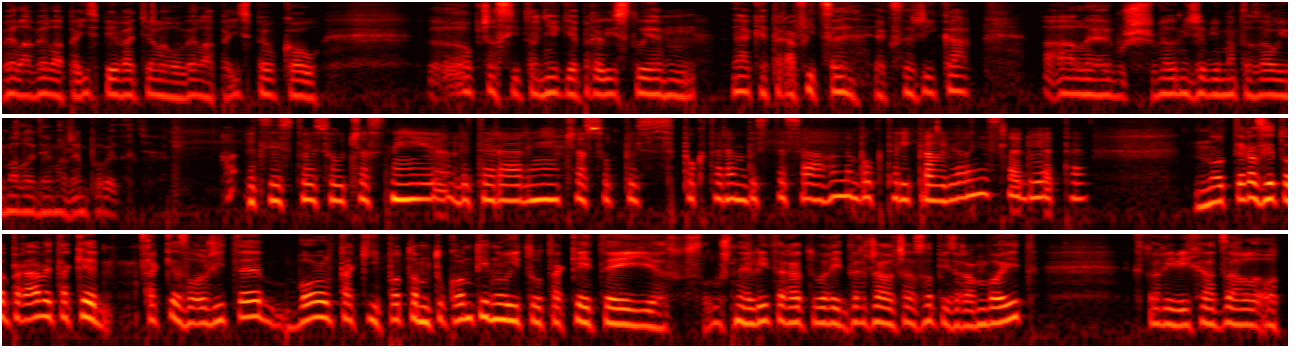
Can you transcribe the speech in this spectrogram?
veľa, veľa príspievateľov, veľa príspevkov Občas si to niekde prelistujem nejaké trafice, jak sa říká, ale už veľmi, že by ma to zaujímalo, nemôžem povedať. A existuje současný literární časopis, po kterém byste sáhl, nebo který pravidelně sledujete? No teraz je to práve také, také zložité. Bol taký potom tú kontinuitu takej tej slušnej literatúry držal časopis Romboid, ktorý vychádzal od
